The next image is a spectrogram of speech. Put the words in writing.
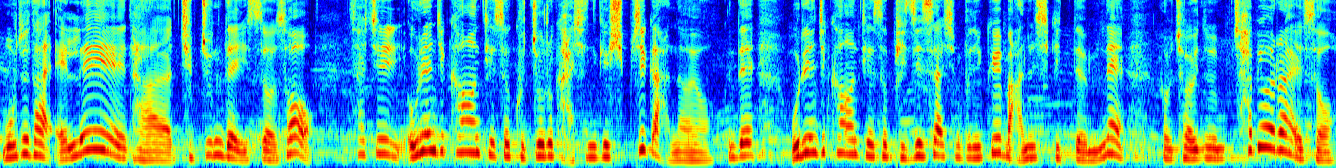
모두 다 LA에 다 집중돼 있어서 사실 오렌지 카운티에서 그쪽으로 가시는 게 쉽지가 않아요. 근데 오렌지 카운티에서 비즈니스 하신 분이 꽤 많으시기 때문에 그럼 저희는 좀 차별화해서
